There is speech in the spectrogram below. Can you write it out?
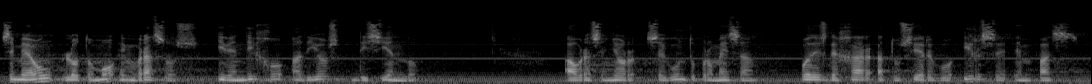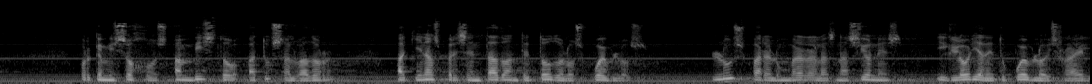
Simeón lo tomó en brazos y bendijo a Dios diciendo, Ahora, Señor, según tu promesa, puedes dejar a tu siervo irse en paz, porque mis ojos han visto a tu Salvador, a quien has presentado ante todos los pueblos, luz para alumbrar a las naciones y gloria de tu pueblo Israel.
